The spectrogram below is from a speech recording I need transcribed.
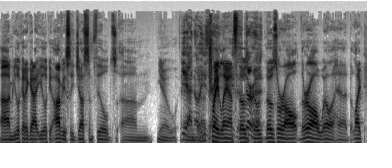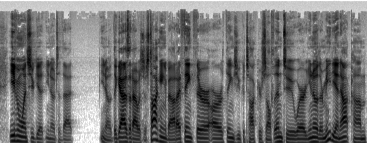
Um, you look at a guy. You look at obviously Justin Fields. Um, you know, yeah, and, no, uh, Trey Lance. Those those, those are all they're all well ahead. But like even once you get you know to that you know the guys that I was just talking about, I think there are things you could talk yourself into where you know their median outcome,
